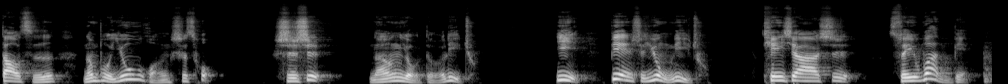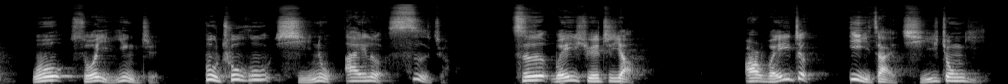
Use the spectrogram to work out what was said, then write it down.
到此能不忧惶失措。使事能有得利处。亦便是用力处，天下事虽万变，无所以应之，不出乎喜怒哀乐四者，此为学之要，而为政亦在其中矣。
